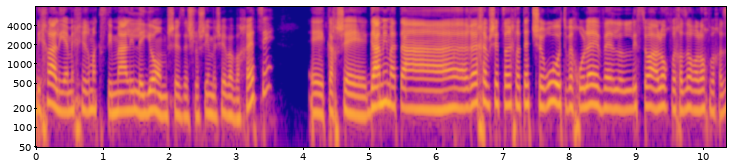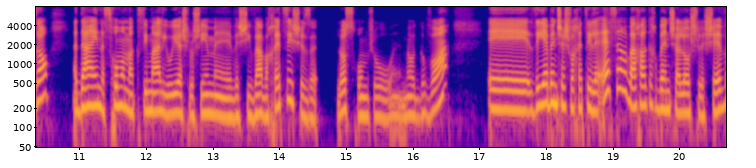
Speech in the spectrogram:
בכלל, יהיה מחיר מקסימלי ליום, שזה 37 וחצי. אה, כך שגם אם אתה רכב שצריך לתת שירות וכולי, ולנסוע הלוך וחזור, הלוך וחזור, עדיין הסכום המקסימלי הוא יהיה 37.5, שזה לא סכום שהוא אה, מאוד גבוה. אה, זה יהיה בין 6.5 ל-10, ואחר כך בין 3 ל-7.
